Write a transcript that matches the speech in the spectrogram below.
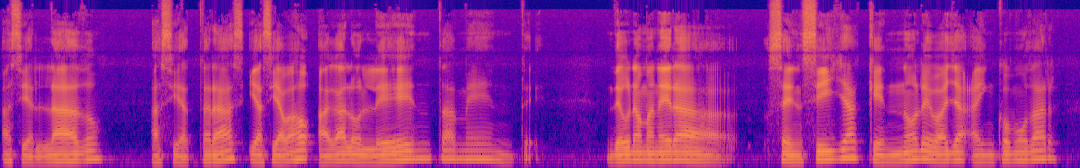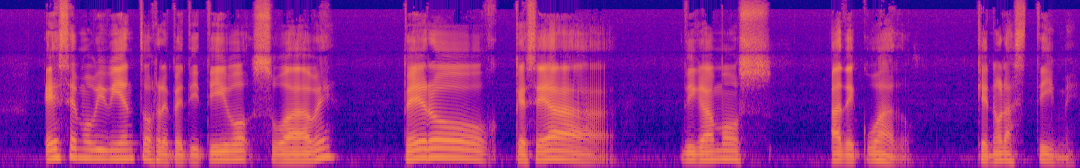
hacia el lado, hacia atrás y hacia abajo. Hágalo lentamente, de una manera sencilla que no le vaya a incomodar. Ese movimiento repetitivo, suave, pero que sea, digamos, adecuado, que no lastime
